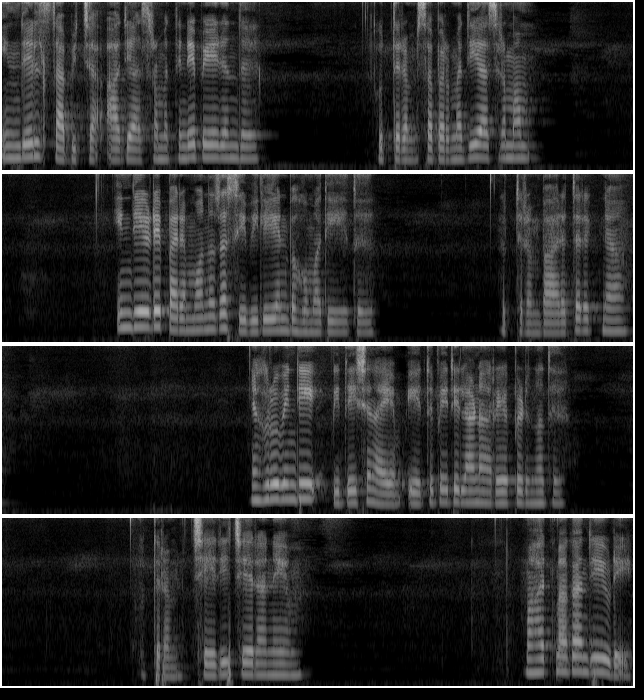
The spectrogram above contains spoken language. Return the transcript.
ഇന്ത്യയിൽ സ്ഥാപിച്ച ആദ്യ ആശ്രമത്തിന്റെ പേരെന്ത്? ഉത്തരം സബർമതി ആശ്രമം. ഇന്ത്യയുടെ പരമോന്നത സിവിലിയൻ ബഹുമതി ഏത്? ഉത്തരം ഭാരതരത്ന. നെഹ്റുവിന്റെ വിദേശ നയം ഏതു പേരിലാണ് അറിയപ്പെടുന്നത്? ഉത്തരം ചേരി ചേരാ നയം. മഹാത്മാഗാന്ധിയുടെ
